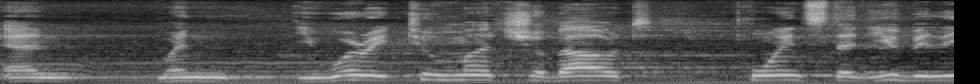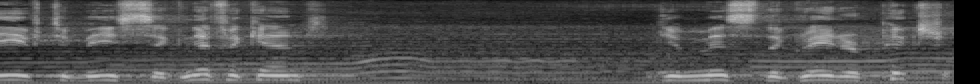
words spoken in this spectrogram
And when you worry too much about points that you believe to be significant, you miss the greater picture.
